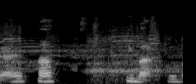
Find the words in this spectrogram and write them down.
Huh? You about, you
